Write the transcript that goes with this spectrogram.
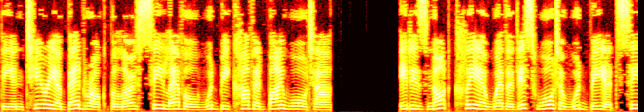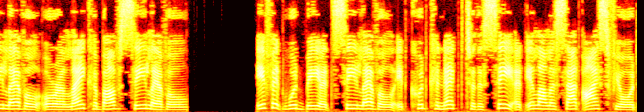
the interior bedrock below sea level would be covered by water. It is not clear whether this water would be at sea level or a lake above sea level. If it would be at sea level it could connect to the sea at Ilulissat Icefjord,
